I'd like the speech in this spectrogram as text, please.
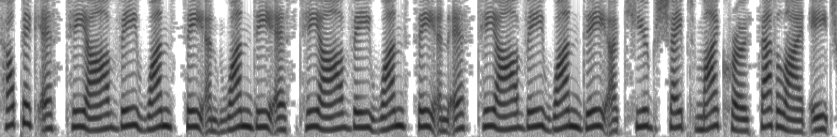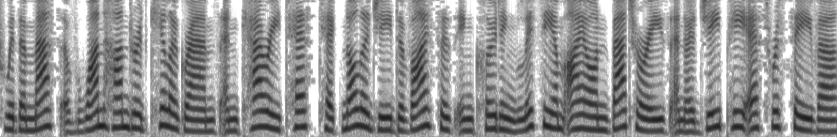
Topic STRV-1C and 1D STRV-1C and STRV-1D are cube-shaped micro-satellite each with a mass of 100 kg and carry test technology devices including lithium-ion batteries and a GPS receiver.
